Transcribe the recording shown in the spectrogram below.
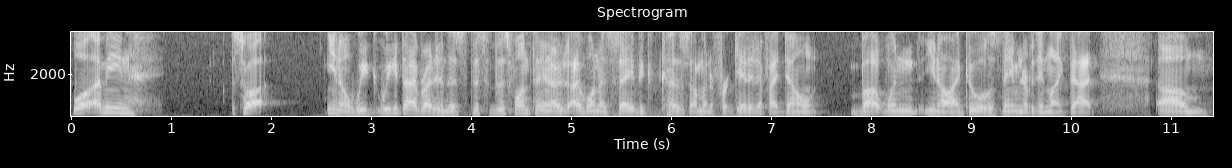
Well, I mean, so uh, you know, we we could dive right into this. This this one thing I, I want to say because I'm going to forget it if I don't. But when you know I Google his name and everything like that, um,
